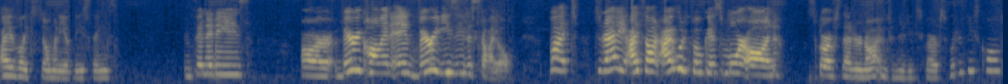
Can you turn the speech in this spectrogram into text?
I have, like, so many of these things. Infinities are very common and very easy to style. But today I thought I would focus more on scarves that are not infinity scarves. What are these called?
